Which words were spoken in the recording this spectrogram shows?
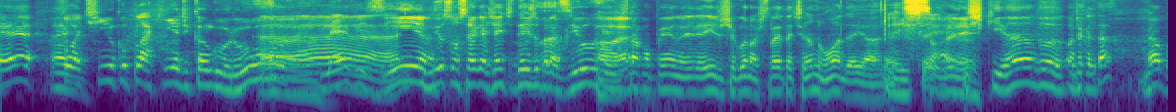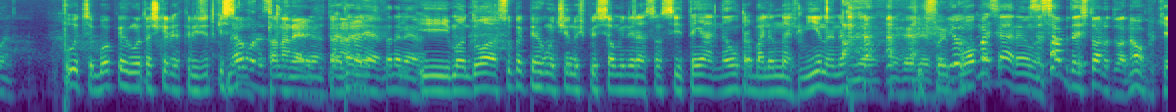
é. Fotinho com plaquinha de canguru, Ah. nevezinha. O Nilson segue a gente desde o Brasil e a gente é? tá acompanhando ele aí, já chegou na Austrália, tá tirando onda aí, ó. É isso aí. Esquiando. Onde é que ele tá? Melbourne. Putz, boa pergunta. Acho que ele acredito que sim. Melbourne, Tá na neve, Tá, na neve, tá na neve. E mandou uma super perguntinha no especial mineração se tem anão trabalhando nas minas, né? que foi Eu- bom pra mas caramba. Você sabe da história do anão? Porque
